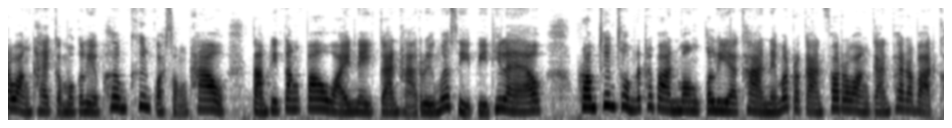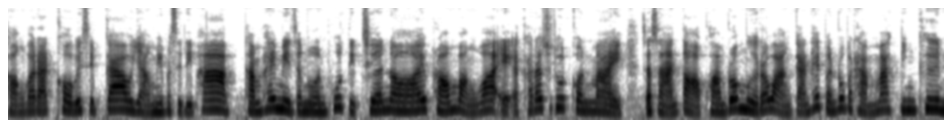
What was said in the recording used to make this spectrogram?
ระหว่างไทยกับมองโกเลียเพิ่มขึ้นกว่า 2 เท่า ตามที่ตั้งเป้าไว้ในการหารือเมื่อ 4 ปีที่แล้ว พร้อมชื่นชมรัฐบาลมองโกเลียค่ะในมาตรการเฝ้าระวังการแพร่ระบาดของไวรัสโควิด -19 อย่างมีประสิทธิภาพทำให้มีจำนวนผู้ติดเชื้อน้อย พร้อมหวังว่าเอกอัครราชทูตคนใหม่ จะสานต่อความร่วมมือระหว่างกันให้เป็นรูปธรรมมากยิ่งขึ้น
